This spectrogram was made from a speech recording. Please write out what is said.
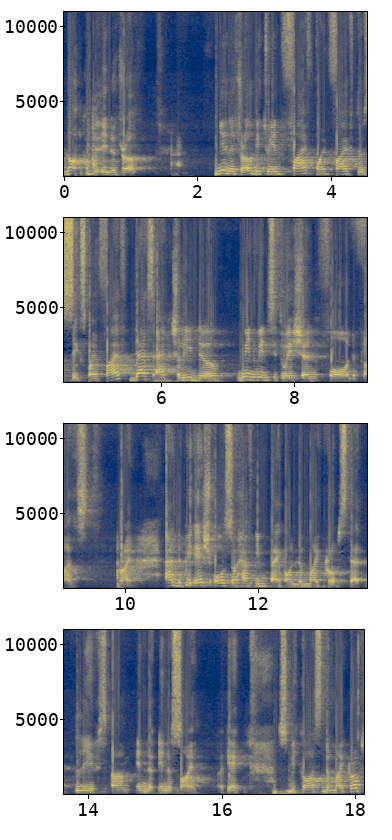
not completely neutral, near neutral between 5.5 to 6.5, that's actually the win-win situation for the plants. Right, and the pH also have impact on the microbes that lives um, in the in the soil. Okay, because the microbes,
